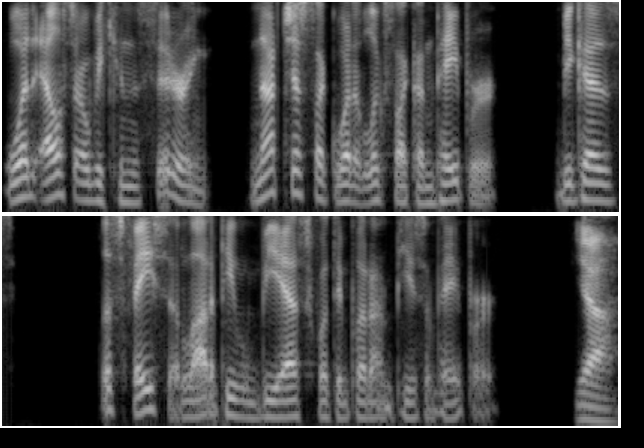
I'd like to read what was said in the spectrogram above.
what else are we considering? Not just like what it looks like on paper, because let's face it, a lot of people BS what they put on a piece of paper. Yeah.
